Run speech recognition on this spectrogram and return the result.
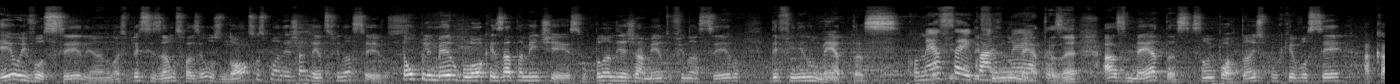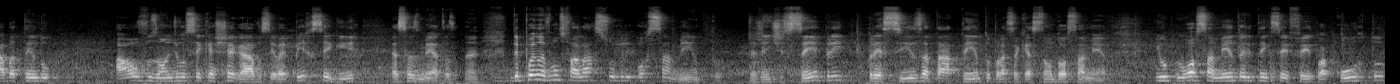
eu e você, Liana, nós precisamos fazer os nossos planejamentos financeiros. Então, o primeiro bloco é exatamente esse: o planejamento financeiro definindo metas. Começa aí com as metas. metas né? As metas são importantes porque você acaba tendo alvos aonde você quer chegar, você vai perseguir essas metas. Né? Depois nós vamos falar sobre orçamento. A gente sempre precisa estar atento para essa questão do orçamento. E o, orçamento ele tem que ser feito a curto,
